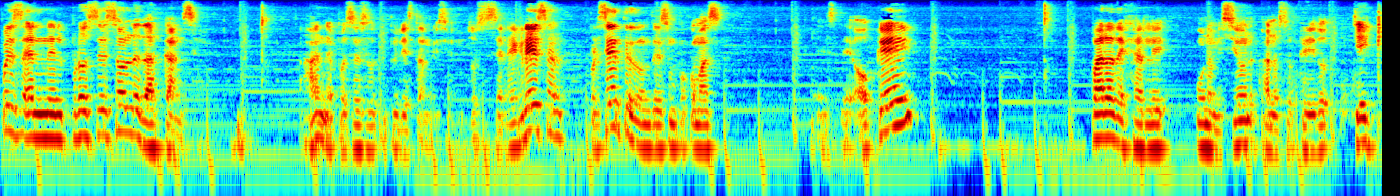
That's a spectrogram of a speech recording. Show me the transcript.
pues en el proceso le da cáncer. En el proceso de cumplir esta misión. Entonces se regresa al presente donde es un poco más este, ok. Para dejarle una misión a nuestro querido Jake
